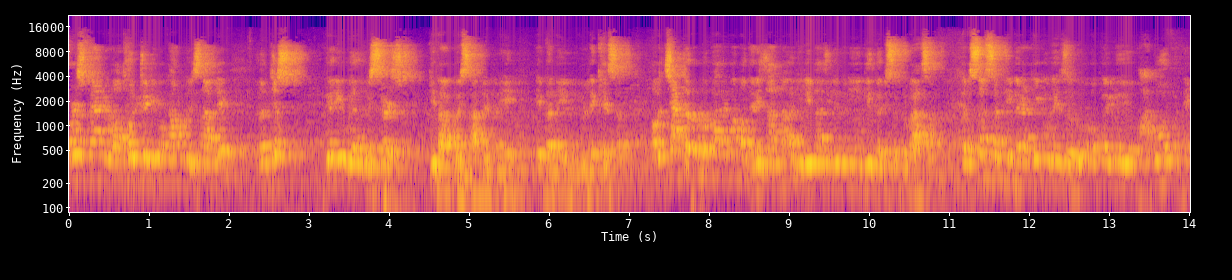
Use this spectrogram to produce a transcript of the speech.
फर्स्ट ह्यान्ड एउटा अथोरिटेटिभ अकाउन्टको हिसाबले र जस्ट भेरी वेल रिसर्च किताबको हिसाबले पनि एकदमै उल्लेख्य छ। अब च्याप्टरहरूको बारेमा म धेरै जान्न अनि लिलाजीले पनि इङ्गित गरिसक्नु भएको छ। तर सरस्वती मेरा टेकअवेजहरू अब पहिलो यो भागोर भन्ने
